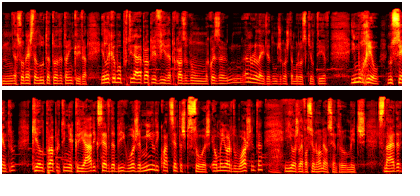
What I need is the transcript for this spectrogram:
um, sobre esta luta toda tão incrível. Ele acabou por tirar a própria vida por causa de uma coisa unrelated, um desgosto amoroso que ele teve, e morreu no centro, que ele próprio tinha criado e que serve de abrigo hoje a 1400 pessoas. É o maior do Washington e hoje leva o seu nome, é o centro Mitch Snyder.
